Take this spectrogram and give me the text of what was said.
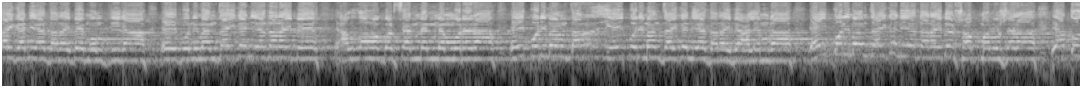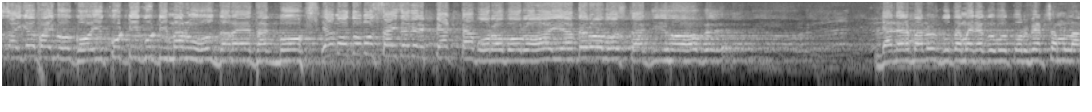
জায়গা নিয়ে দাঁড়াইবে মন্ত্রীরা, এই পরিমাণ জায়গা নিয়ে দাঁড়াইবে আল্লাহ চেয়ারম্যান মেম্বরেরা, এই পরিমাণ এই পরিমাণ জায়গা নিয়ে দাঁড়াইবে আলেমরা, এই পরিমাণ জায়গা নিয়ে দাঁড়াইবে সব মানুষেরা। এত জায়গা পাইব কই? কোটি কোটি মানুষ দাঁড়ায় থাকব। এমন অবস্থায় যাদের পেটটা বড় বড়, এদের অবস্থা কি হবে? ডানের মানুষ গুতা মাইরা কইব, তোর পেট সামলা।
